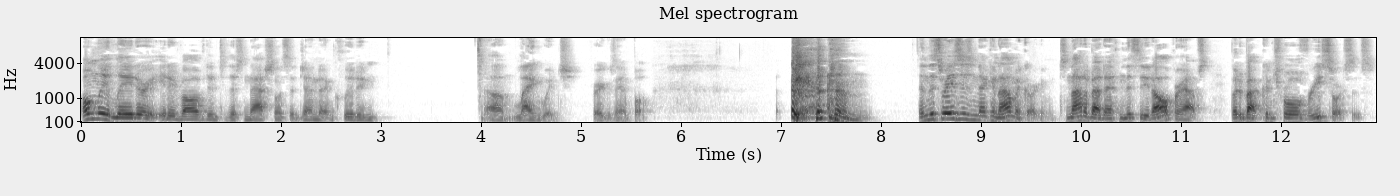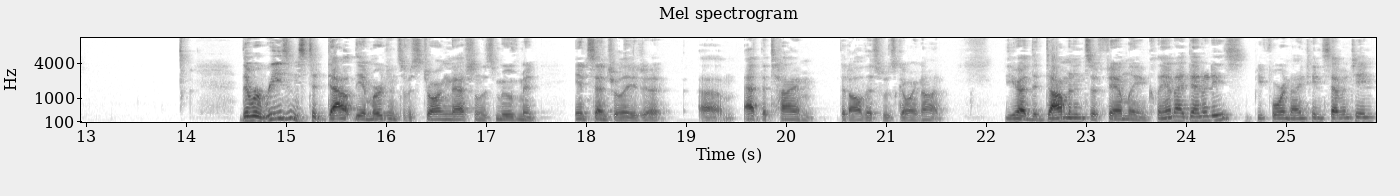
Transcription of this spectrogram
Only later it evolved into this nationalist agenda, including um, language, for example. and this raises an economic argument. It's not about ethnicity at all, perhaps, but about control of resources. There were reasons to doubt the emergence of a strong nationalist movement in Central Asia um, at the time that all this was going on. You had the dominance of family and clan identities before 1917.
